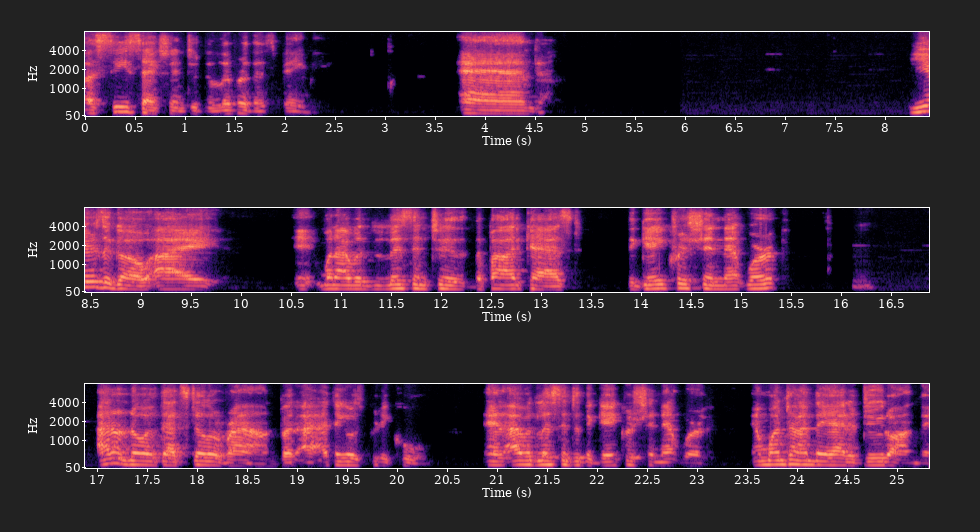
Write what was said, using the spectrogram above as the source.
a C section to deliver this baby. And years ago, I, it, when I would listen to the podcast, the Gay Christian Network, hmm. I don't know if that's still around, but I, I think it was pretty cool. And I would listen to the Gay Christian Network. And one time they had a dude on there,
